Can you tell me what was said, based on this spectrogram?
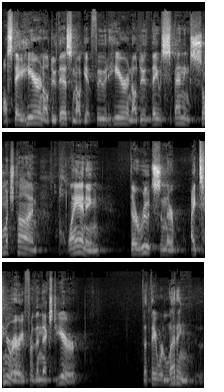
I'll stay here and I'll do this and I'll get food here and I'll do, they were spending so much time planning their routes and their itinerary for the next year that they were letting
